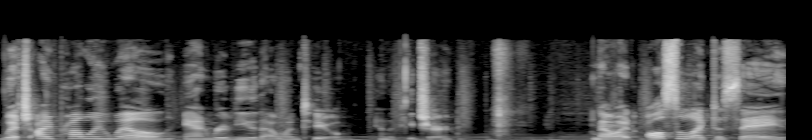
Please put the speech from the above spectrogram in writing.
which I probably will and review that one too in the future. Now, I'd also like to say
